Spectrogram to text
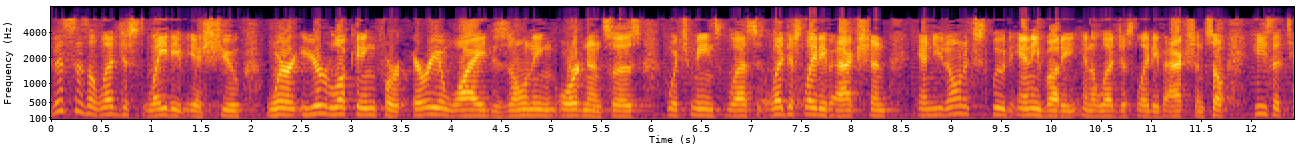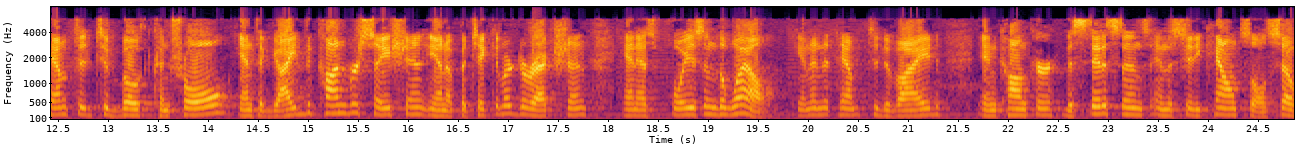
this is a legislative issue where you're looking for area-wide zoning ordinances, which means less legislative action, and you don't exclude anybody in a legislative action. So he's attempted to both control and to guide the conversation in a particular direction, and has poisoned the well in an attempt to divide and conquer the citizens and the city council. So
